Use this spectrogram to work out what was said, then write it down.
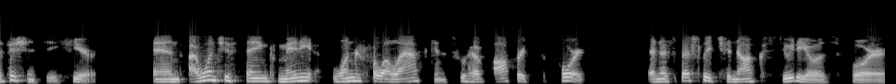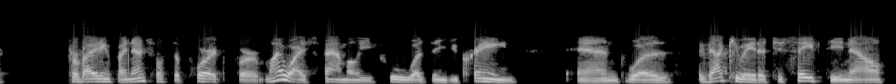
sufficiency here. And I want to thank many wonderful Alaskans who have offered support, and especially Chinook Studios for providing financial support for my wife's family who was in Ukraine and was evacuated to safety now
